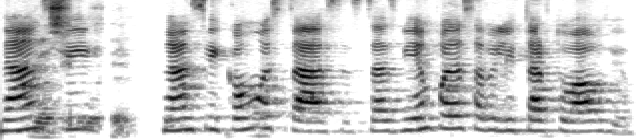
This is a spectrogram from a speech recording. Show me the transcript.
Nancy, Nancy, ¿cómo estás? ¿Estás bien? ¿Puedes habilitar tu audio?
